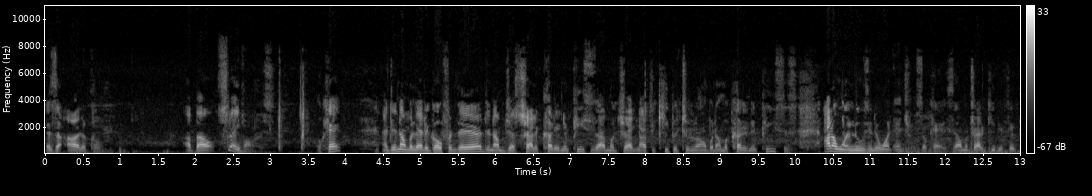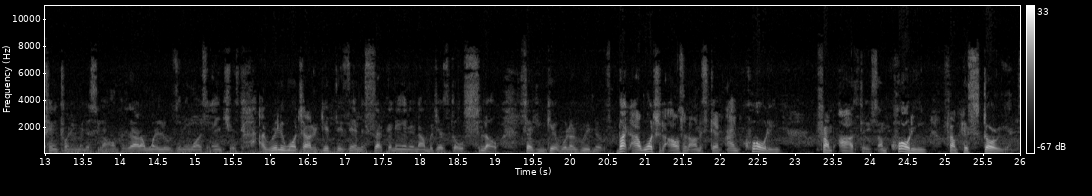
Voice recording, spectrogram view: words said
is an article about slave owners. Okay, and then I'm gonna let it go from there. Then I'm just try to cut it in pieces. I'm gonna try not to keep it too long, but I'm gonna cut it in pieces. I don't want to lose anyone's interest, okay? So I'm gonna try to keep it 15, 20 minutes long because I don't want to lose anyone's interest. I really want y'all to get this in and suck it in, and I'm gonna just go slow so you can get what I'm reading. But I want you to also understand I'm quoting from authors. I'm quoting from historians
